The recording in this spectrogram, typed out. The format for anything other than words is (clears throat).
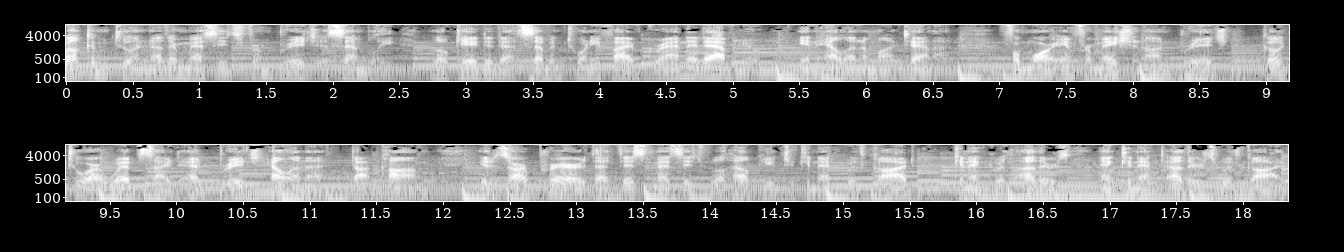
Welcome to another message from Bridge Assembly, located at 725 Granite Avenue in Helena, Montana. For more information on Bridge, go to our website at bridgehelena.com. It is our prayer that this message will help you to connect with God, connect with others, and connect others with God.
